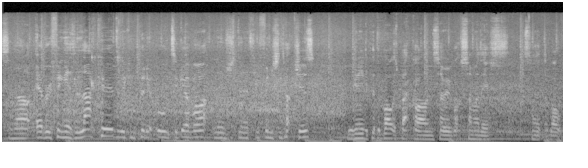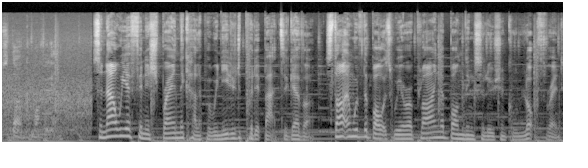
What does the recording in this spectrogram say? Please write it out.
So now everything is lacquered, we can put it all together and then just doing a few finishing touches. We're going to need to put the bolts back on so we've got some of this so that the bolts don't come off again. So now we have finished spraying the caliper we needed to put it back together. Starting with the bolts we are applying a bonding solution called lock thread.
